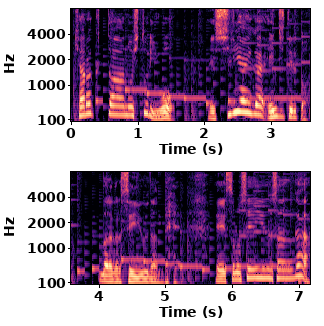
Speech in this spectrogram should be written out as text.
キャラクターの一人を、え知り合いが演じてると、まあ、だから声優なんで、えー、その声優さんが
